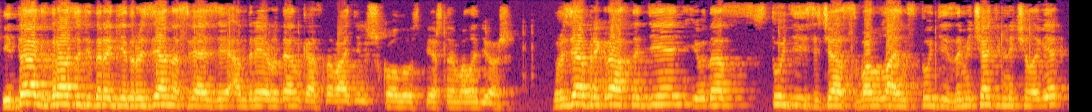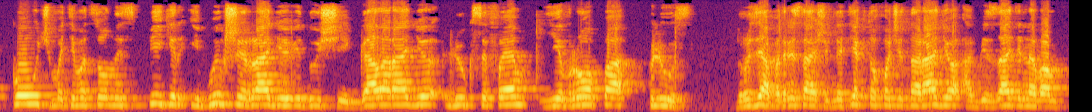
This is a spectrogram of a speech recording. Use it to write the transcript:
Итак, здравствуйте, дорогие друзья, на связи Андрей Руденко, основатель школы «Успешная молодежь». Друзья, прекрасный день, и у нас в студии сейчас, в онлайн-студии, замечательный человек, коуч, мотивационный спикер и бывший радиоведущий Гала Радио, Люкс ФМ, Европа Плюс. Друзья, потрясающе. Для тех, кто хочет на радио, обязательно вам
